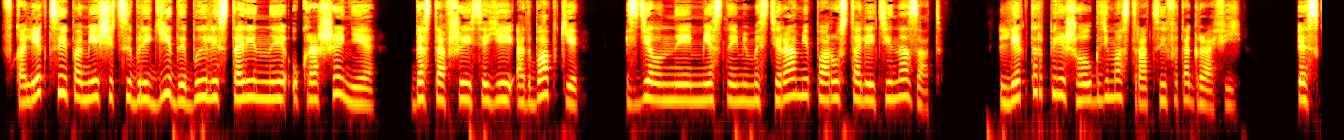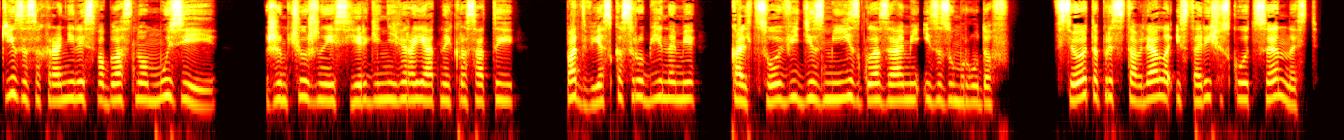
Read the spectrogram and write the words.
В коллекции помещицы Бригиды были старинные украшения, доставшиеся ей от бабки сделанные местными мастерами пару столетий назад. Лектор перешел к демонстрации фотографий. Эскизы сохранились в областном музее. Жемчужные серьги невероятной красоты, подвеска с рубинами, кольцо в виде змеи с глазами из изумрудов. Все это представляло историческую ценность,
